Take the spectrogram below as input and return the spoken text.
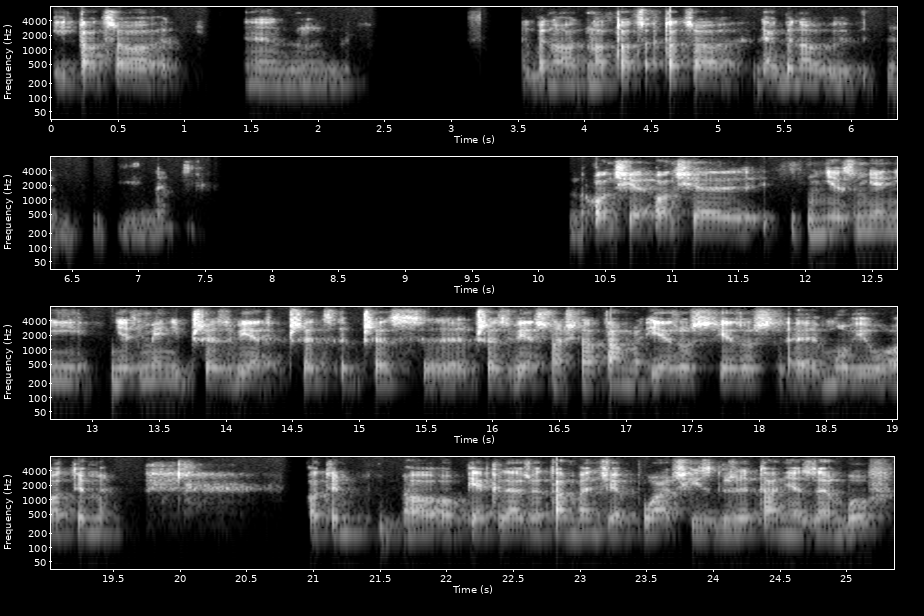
i to, co jakby no, no to, co, to, co jakby no on się, on się nie zmieni, nie zmieni przez, wie, przez, przez, przez wieczność. No tam Jezus, Jezus e, mówił o tym, o tym, o, o piekle, że tam będzie płacz i zgrzytanie zębów.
